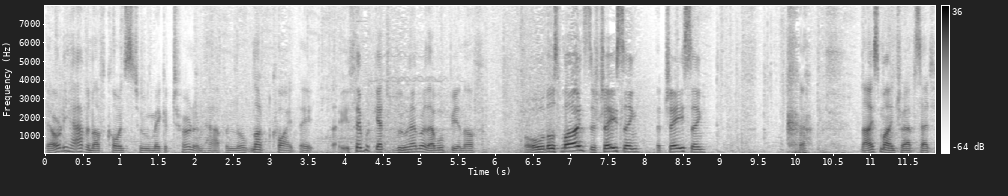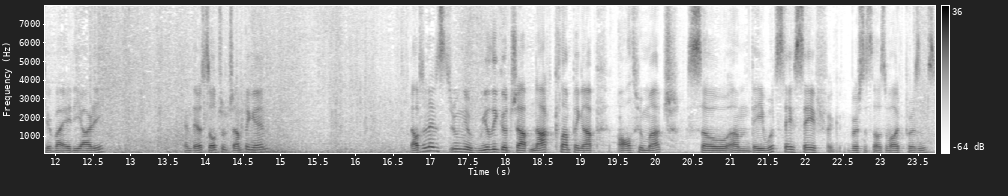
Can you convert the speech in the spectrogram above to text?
They already have enough coins to make a turn-in happen. No, not quite. They, If they would get Gluehammer, that would be enough. Oh, those mines! They're chasing! They're chasing! nice mine trap set here by ADRD. And there's Zoltro jumping in. Alternate is doing a really good job not clumping up all too much, so um, they would stay safe versus those Void Prisons.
